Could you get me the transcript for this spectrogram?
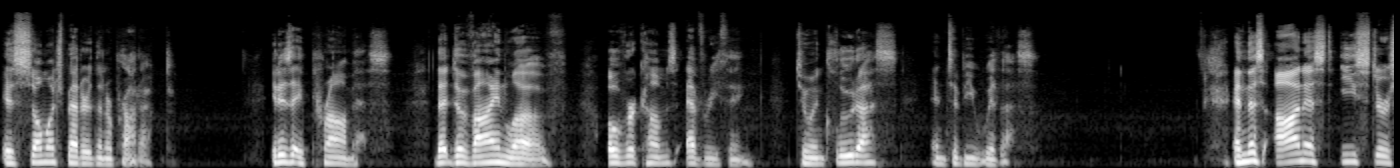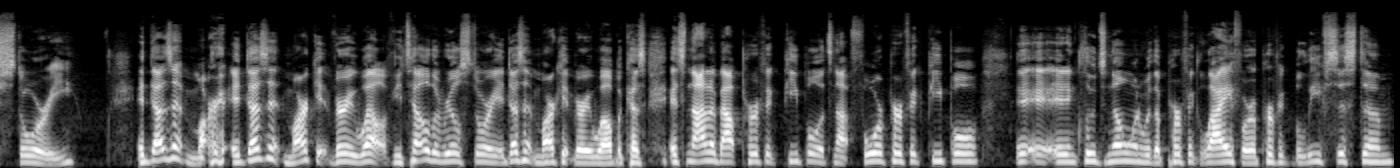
is so much better than a product. It is a promise that divine love overcomes everything to include us and to be with us. And this honest Easter story it doesn't mar- it doesn't market very well. If you tell the real story, it doesn't market very well because it's not about perfect people. It's not for perfect people. It, it includes no one with a perfect life or a perfect belief system.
